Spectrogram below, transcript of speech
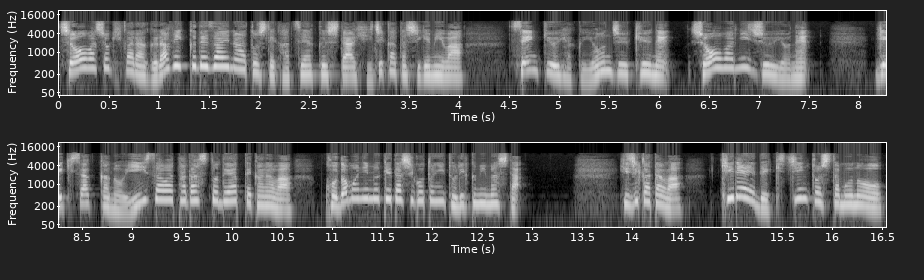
昭和初期からグラフィックデザイナーとして活躍した土方茂美は、1949年、昭和24年、劇作家の飯沢忠と出会ってからは、子供に向けた仕事に取り組みました。土方は、綺麗できちんとしたものを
